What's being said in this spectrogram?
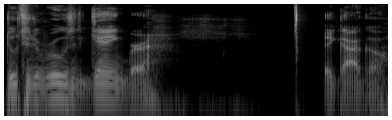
due to the rules of the game, bro, it gotta go.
